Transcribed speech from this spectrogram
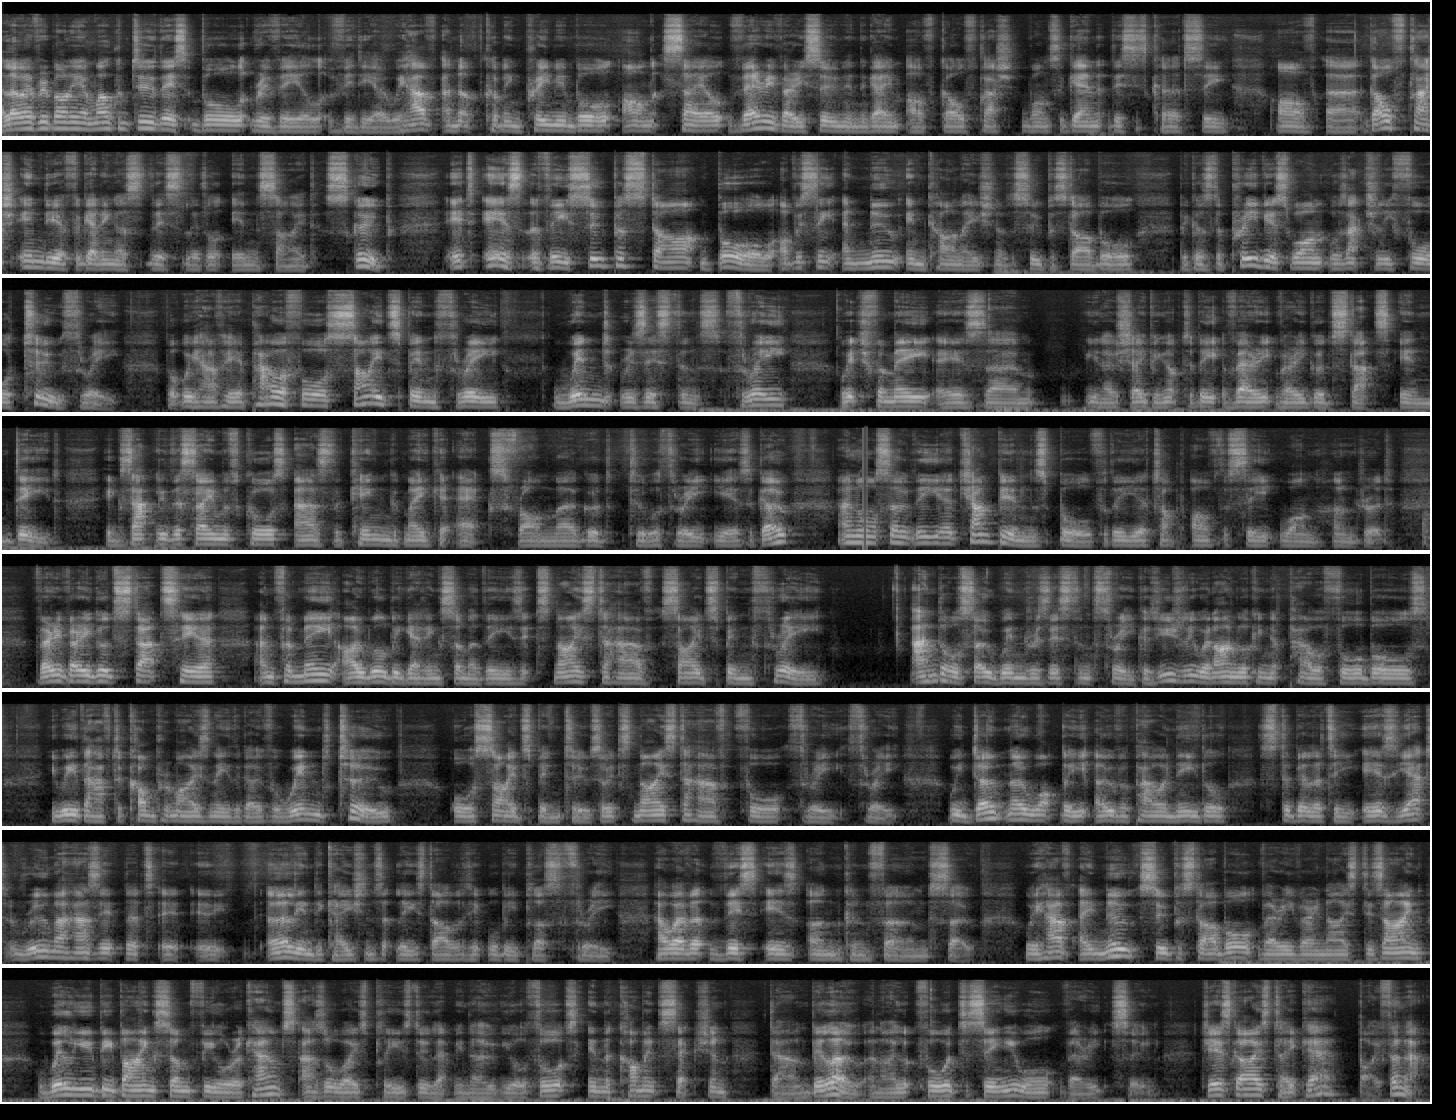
Hello everybody and welcome to this ball reveal video. We have an upcoming premium ball on sale very very soon in the game of Golf Clash. Once again this is courtesy of uh, Golf Clash India for getting us this little inside scoop. It is the Superstar Ball, obviously a new incarnation of the Superstar Ball because the previous one was actually 4-2-3 but we have here Power 4, Side Spin 3, Wind Resistance 3 which for me is um, you know shaping up to be very very good stats indeed. Exactly the same, of course, as the Kingmaker X from a uh, good two or three years ago, and also the uh, Champions Ball for the uh, top of the C100. Very, very good stats here, and for me, I will be getting some of these. It's nice to have Side Spin 3 and also Wind Resistance 3, because usually when I'm looking at Power 4 balls, you either have to compromise and either go for Wind 2 or side spin 2. So it's nice to have 4 3 3. We don't know what the overpower needle stability is yet. Rumour has it that it, it, early indications at least are that it will be plus 3. However, this is unconfirmed. So we have a new Superstar Ball, very, very nice design. Will you be buying some for your accounts? As always, please do let me know your thoughts in the comments section down below. And I look forward to seeing you all very soon. Cheers, guys. Take care. Bye for now.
